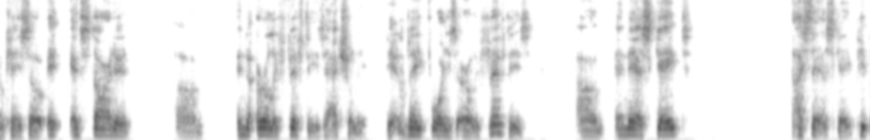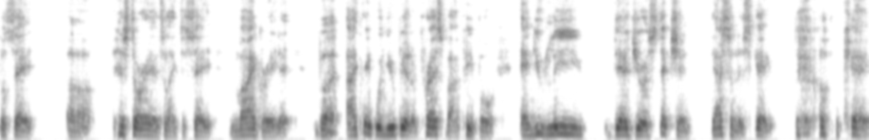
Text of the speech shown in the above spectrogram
Okay, so it, it started um, in the early 50s, actually, the mm-hmm. late 40s, early 50s. Um, and they escaped. I say escaped. People say, uh, historians like to say migrated. But mm-hmm. I think when you've been oppressed by people and you leave their jurisdiction, that's an escape. okay.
